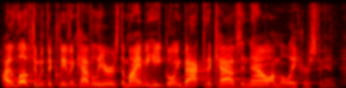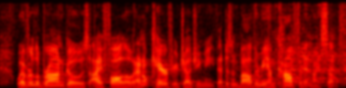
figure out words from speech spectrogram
I loved him with the Cleveland Cavaliers, the Miami Heat, going back to the Cavs, and now I'm a Lakers fan. Wherever LeBron goes, I follow, and I don't care if you're judging me. That doesn't bother me. I'm confident in myself.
